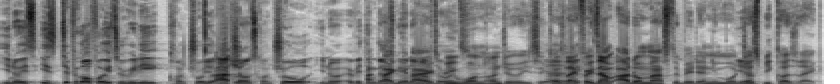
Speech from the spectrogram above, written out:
you know it's, it's difficult for you to really control your I- actions, control you know everything that's I, going on I agree one hundred because, Yeah, like, like- for example, I don't masturbate anymore Yeah. just because, like,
